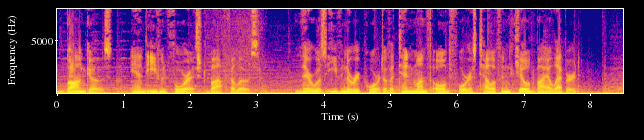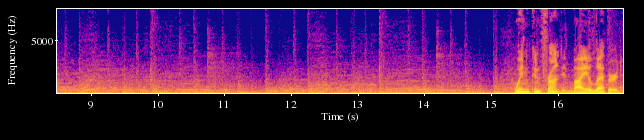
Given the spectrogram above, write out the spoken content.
bongos, and even forest buffaloes. There was even a report of a 10-month-old forest elephant killed by a leopard. When confronted by a leopard,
